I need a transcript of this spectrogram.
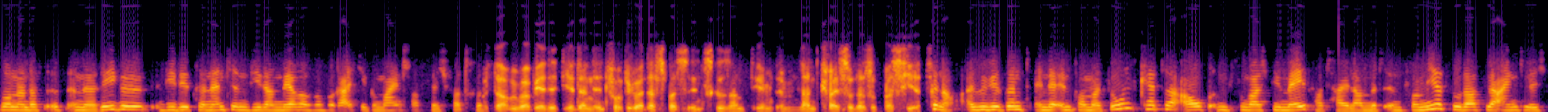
sondern das ist in der Regel die Dezernentin, die dann mehrere Bereiche gemeinschaftlich vertritt. Und darüber werdet ihr dann informiert über das, was insgesamt eben im Landkreis oder so passiert. Genau, also wir sind in der Informationskette auch im zum Beispiel Mailverteiler mit informiert, sodass wir eigentlich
